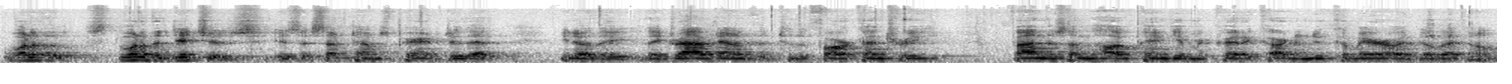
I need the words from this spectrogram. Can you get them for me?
one of the one of the ditches is that sometimes parents do that. You know, they, they drive down to the, to the far country, find the son in the hog pen, give him a credit card and a new Camaro, and go back home.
